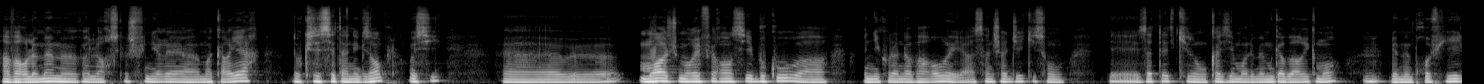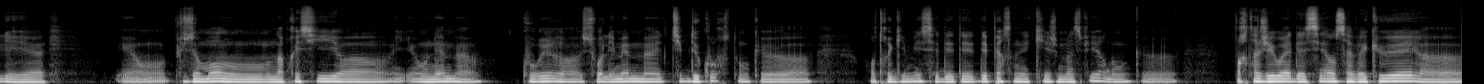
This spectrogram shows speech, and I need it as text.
avoir le même que lorsque je finirai ma carrière. Donc, c'est un exemple aussi. Euh, moi, je me référencie beaucoup à, à Nicolas Navarro et à Sanchadji, qui sont des athlètes qui ont quasiment le même gabarit que moi, Mm. le même profil, et, euh, et on- plus ou moins on apprécie euh, et on aime courir sur les mêmes types de courses. Donc, entre guillemets, c'est des, des, des personnes avec qui je m'inspire. Donc, euh, partager ouais, des séances avec eux, euh,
